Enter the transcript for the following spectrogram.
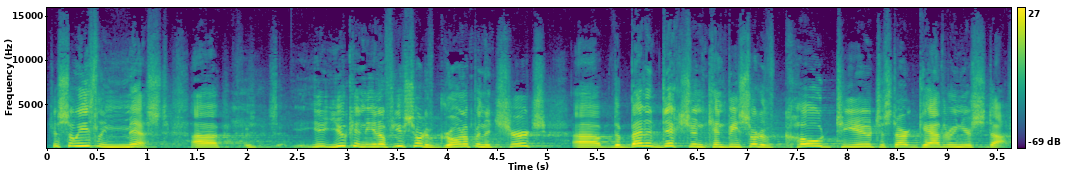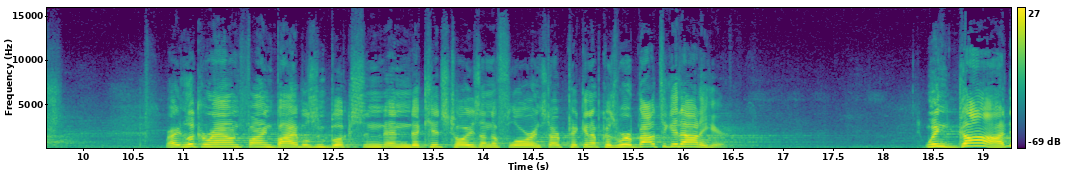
just so easily missed. Uh, you, you, can, you know, if you've sort of grown up in the church, uh, the benediction can be sort of code to you to start gathering your stuff. Right? Look around, find Bibles and books and, and the kids' toys on the floor and start picking up because we're about to get out of here. When God,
